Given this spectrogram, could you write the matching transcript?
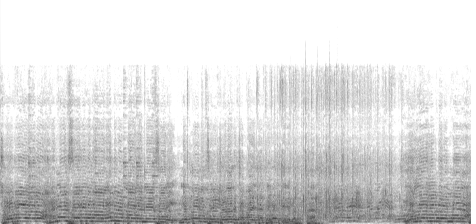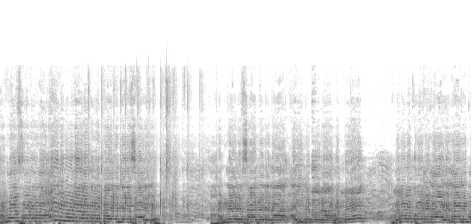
ಚೌಧರಿಯವರು ಹನ್ನೆರಡು ಸಾವಿರದ ಒಂದು ರೂಪಾಯಿಯನ್ನೇ ಸಾರಿ ನಿಪ್ಪೊಂದ್ಸರಿ ಜೋರಾದ ಚಪ್ಪಾಳೆ ಅಂತ ಹೇಳ್ತೀನಿ ಬಲ ಎಲ್ಲ ನಿಮ್ಮ ಒಂದಾರ ಹನ್ನೆರಡು ಸಾವಿರದ ಐದು ನೂರ ಒಂದು ರೂಪಾಯಿಯನ್ನೇ ಸಾರಿ. ಹನ್ನೆರಡು ಸಾವಿರದ ಐದು ನೂರ ಒಂದು ಎಲ್ಲಾ ಲಿಂಗ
